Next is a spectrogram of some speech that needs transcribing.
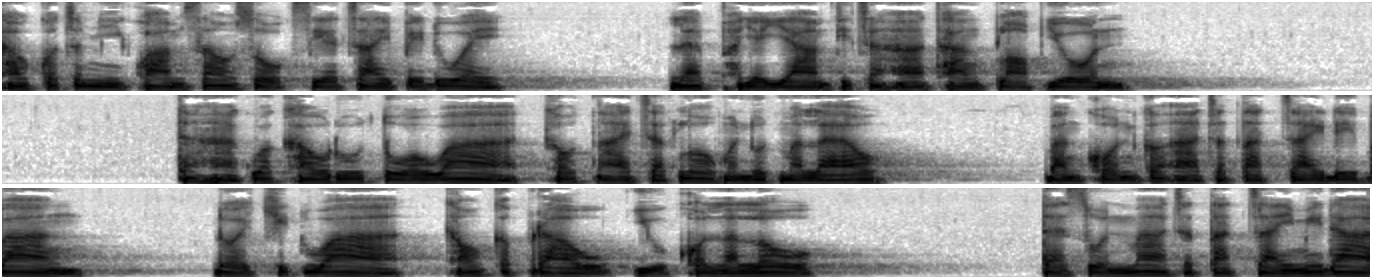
เขาก็จะมีความเศร้าโศกเสียใจไปด้วย และพยายามที่จะหาทางปลอบโยน ถ้าหากว่าเขารู้ตัวว่าเขาตายจากโลกมนุษย์มาแล้ว บางคนก็อาจจะตัดใจได้บ้าง โดยคิดว่าเขากับเราอยู่คนละโลก แต่ส่วนมากจะตัดใจไม่ได้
